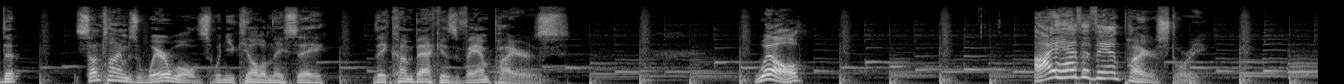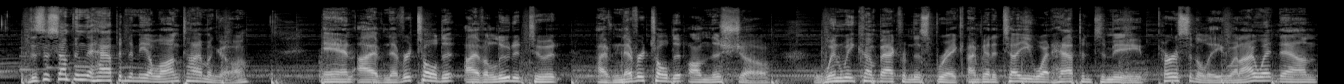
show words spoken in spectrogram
that sometimes werewolves when you kill them they say they come back as vampires? Well, I have a vampire story. This is something that happened to me a long time ago, and I've never told it. I've alluded to it. I've never told it on this show. When we come back from this break, I'm going to tell you what happened to me personally when I went down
